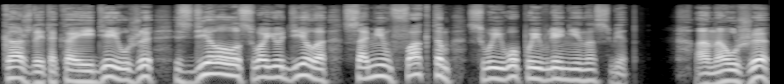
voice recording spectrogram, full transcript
Каждая такая идея уже сделала свое дело самим фактом своего появления на свет. Она уже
